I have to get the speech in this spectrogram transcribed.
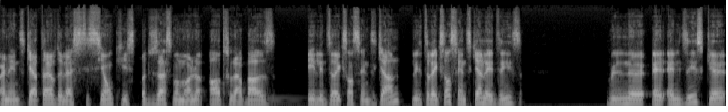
un, indicateur de la scission qui se produisait à ce moment-là entre la base et les directions syndicales. Les directions syndicales, elles disent, elles, disent que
